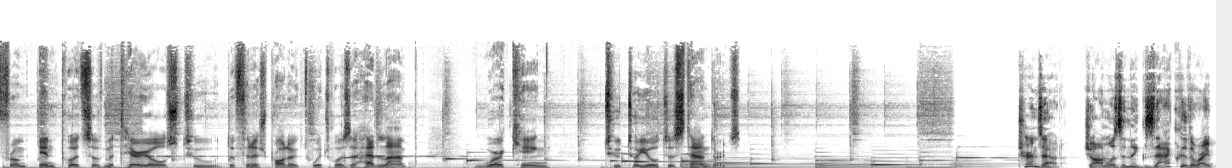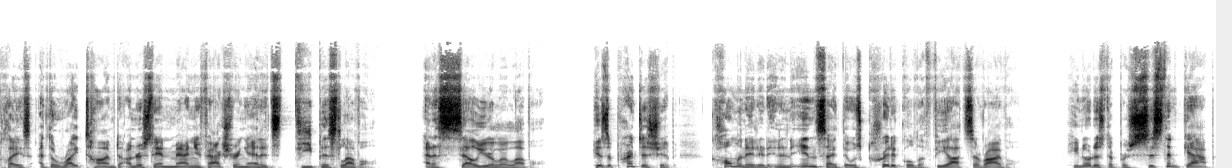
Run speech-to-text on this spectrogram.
from inputs of materials to the finished product, which was a headlamp, working to Toyota standards. Turns out, John was in exactly the right place at the right time to understand manufacturing at its deepest level, at a cellular level. His apprenticeship culminated in an insight that was critical to Fiat's survival. He noticed a persistent gap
